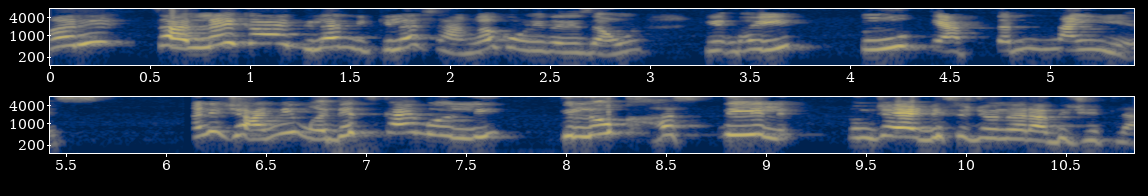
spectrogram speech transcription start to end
अरे चाललंय काय? तिला निकीला सांगा कोणीतरी जाऊन की भाई तू कॅप्टन नाहीयेस. आणि जान्हवी मध्येच काय बोलली? की लोक हसतील तुमच्या या डिसिजनवर अभिजितला.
